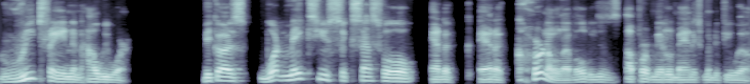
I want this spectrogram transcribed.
retrained in how we work. Because what makes you successful at a, at a colonel level, which is upper middle management, if you will,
